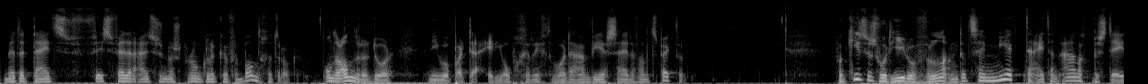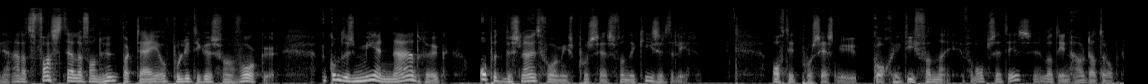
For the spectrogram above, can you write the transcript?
met de tijd steeds verder uit zijn oorspronkelijke verband getrokken. Onder andere door nieuwe partijen die opgericht worden aan weerszijden van het spectrum. Van kiezers wordt hierdoor verlangd dat zij meer tijd en aandacht besteden aan het vaststellen van hun partij of politicus van voorkeur. Er komt dus meer nadruk op het besluitvormingsproces van de kiezer te liggen. Of dit proces nu cognitief van, van opzet is, wat inhoudt dat er op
